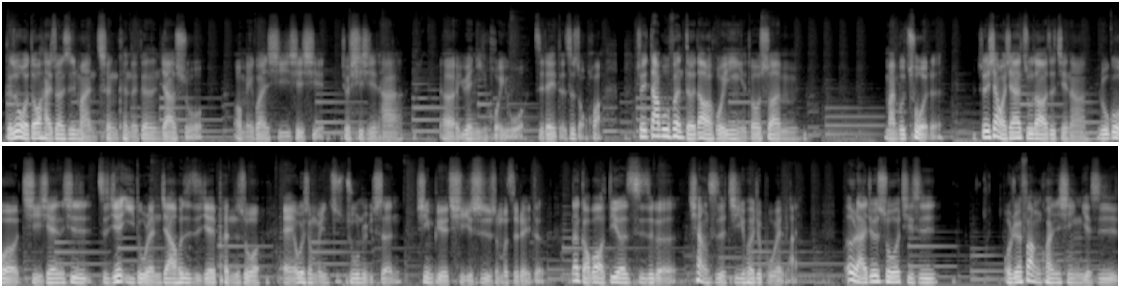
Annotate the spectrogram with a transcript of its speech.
可是我都还算是蛮诚恳的跟人家说，哦，没关系，谢谢，就谢谢他，呃，愿意回我之类的这种话。所以大部分得到的回应也都算。蛮不错的，所以像我现在租到的这间呢，如果起先是直接已读人家，或是直接喷说，哎，为什么你只租女生，性别歧视什么之类的，那搞不好第二次这个呛死的机会就不会来。二来就是说，其实我觉得放宽心也是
